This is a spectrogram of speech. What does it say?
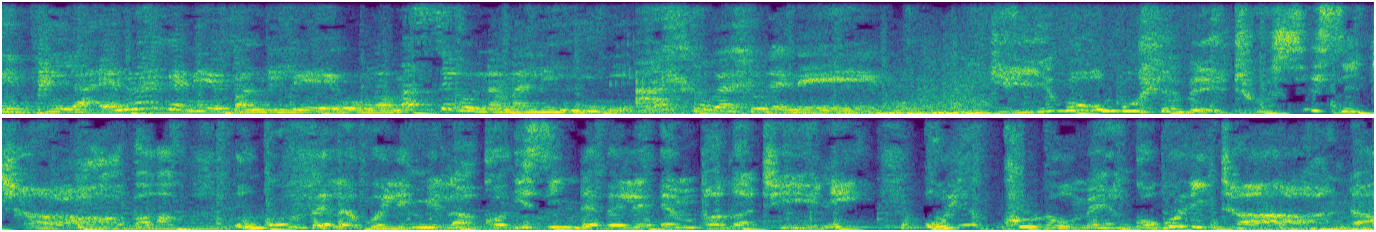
Siphila enakeni evangileko ngamasiko namalimi ahlukahlukeneko. Yibo ubuhle bethu sisitshaba ukuvela kwelimi lakho isindebele emphakathini ulikhulume ngokulithanda.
